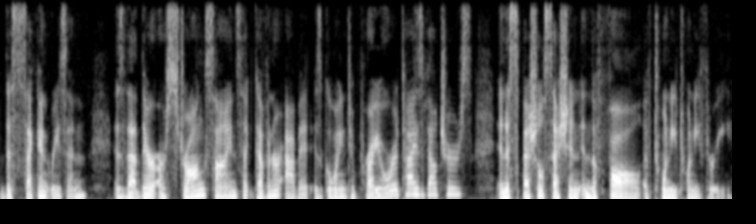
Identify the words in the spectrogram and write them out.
The second reason is that there are strong signs that Governor Abbott is going to prioritize vouchers in a special session in the fall of 2023.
